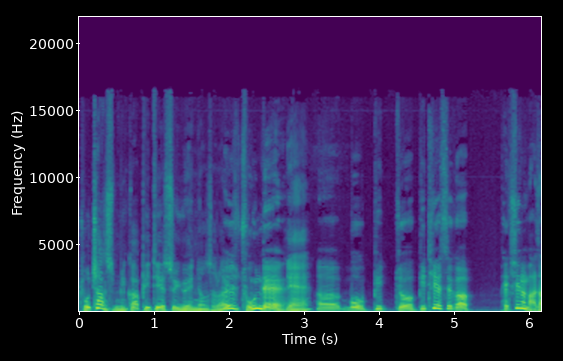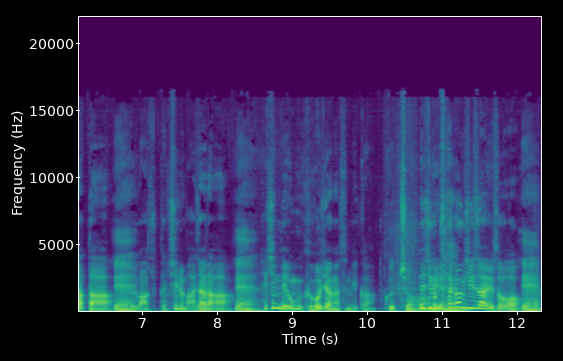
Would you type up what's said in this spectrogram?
좋지 않습니까? BTS 유엔 연설은. 아주 좋은데 예. 어뭐 저 BTS가 백신을 맞았다. 예. 그리고 아주 백신을 맞아라. 예. 핵심 내용은 그거지 않았습니까? 그렇죠. 근데 지금 예. 최강 시사에서 예.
